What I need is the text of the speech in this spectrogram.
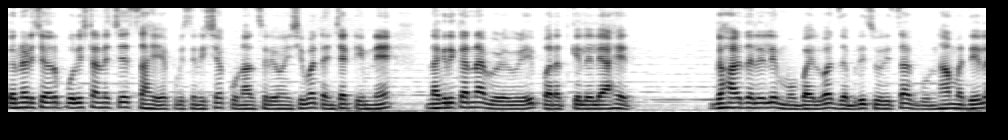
कन्नड शहर पोलीस ठाण्याचे सहाय्यक पोलीस निरीक्षक कुणाल सूर्यवंशी व त्यांच्या टीमने नागरिकांना वेळोवेळी परत केलेले आहेत. गहाळ झालेले मोबाईल व जबरी चोरीचा गुन्हामधील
